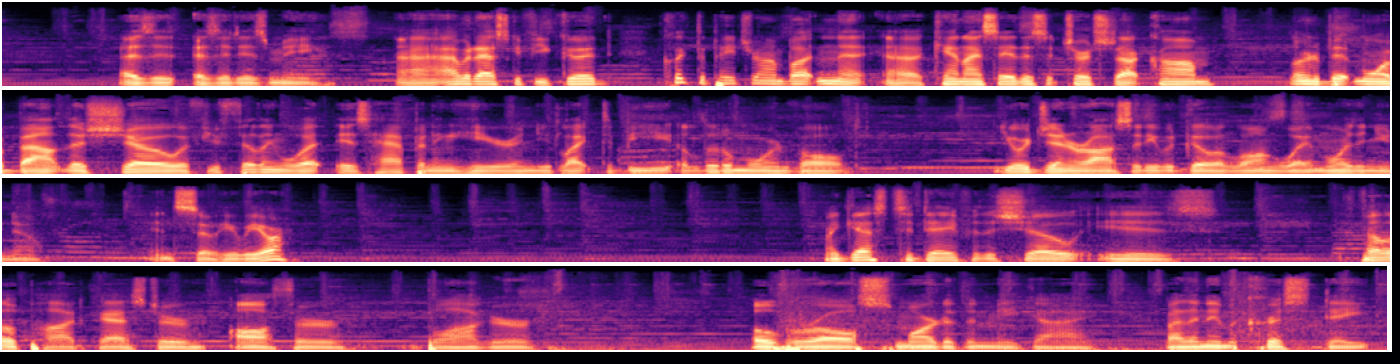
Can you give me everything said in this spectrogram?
as it as it is me. Uh, I would ask if you could click the Patreon button at uh, can I say this at church.com. Learn a bit more about the show. If you're feeling what is happening here and you'd like to be a little more involved, your generosity would go a long way, more than you know. And so here we are. My guest today for the show is fellow podcaster, author, blogger, overall smarter than me guy by the name of Chris Date.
